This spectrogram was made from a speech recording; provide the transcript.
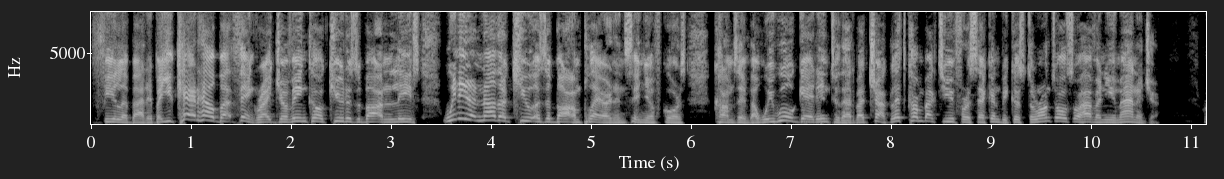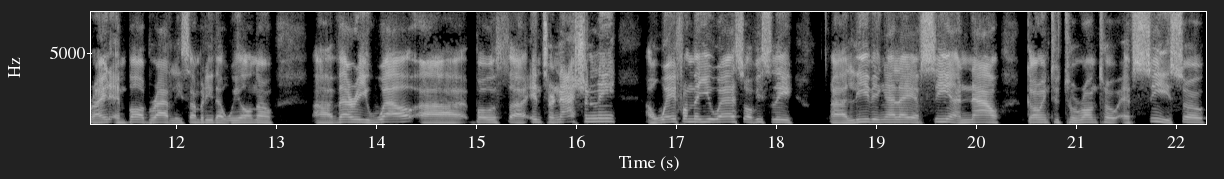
feel about it. But you can't help but think, right? Giovinco, cute as a button, leaves. We need another cute as a button player. And Insigne, of course, comes in. But we will get into that. But Chuck, let's come back to you for a second because Toronto also have a new manager, right? And Bob Bradley, somebody that we all know uh, very well, uh, both uh, internationally, away from the US, obviously uh, leaving LAFC and now going to Toronto FC. So,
